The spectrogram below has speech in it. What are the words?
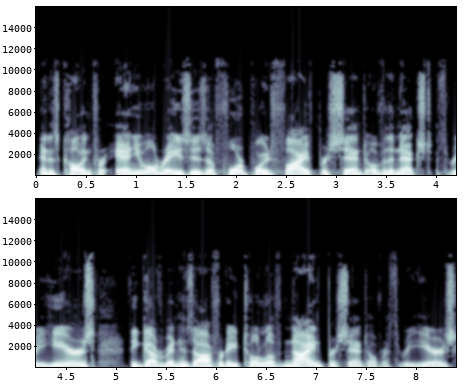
and is calling for annual raises of 4.5% over the next three years. The government has offered a total of 9% over three years.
